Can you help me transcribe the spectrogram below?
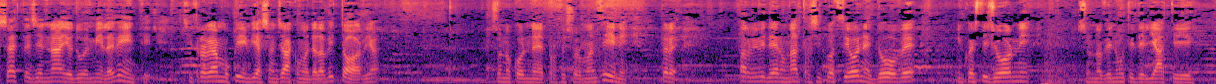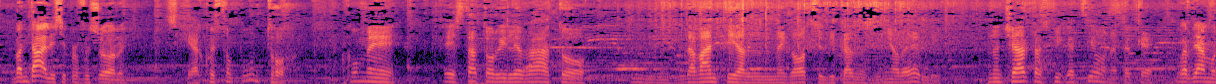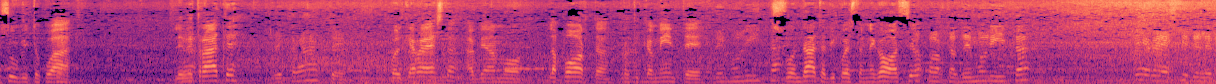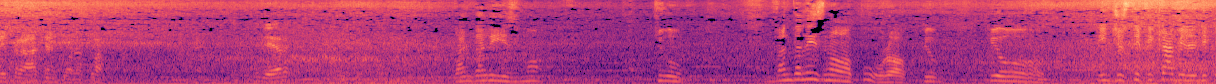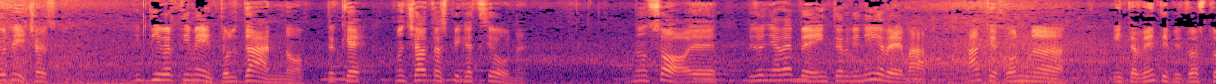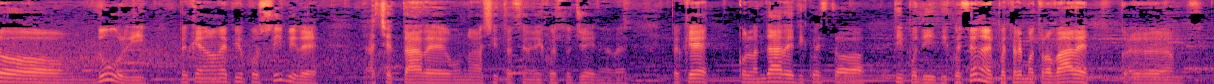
7 gennaio 2020, ci troviamo qui in via San Giacomo della Vittoria, sono con il professor Manzini per farvi vedere un'altra situazione dove in questi giorni sono avvenuti degli atti vandalici, professore. Sì, a questo punto, come è stato rilevato mm, davanti al negozio di Casa Signorelli, non c'è altra spiegazione perché... Guardiamo subito qua le vetrate, Vetrate. Quel che resta, abbiamo la porta praticamente demolita, sfondata di questo la negozio, porta demolita. E i resti delle vetrate ancora qua. vedere, Vandalismo. Più vandalismo puro, più, più ingiustificabile di così, cioè il divertimento, il danno, perché non c'è altra spiegazione. Non so, eh, bisognerebbe intervenire, ma anche con eh, interventi piuttosto duri, perché non è più possibile accettare una situazione di questo genere, perché con l'andare di questo tipo di, di questione potremmo trovare eh,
